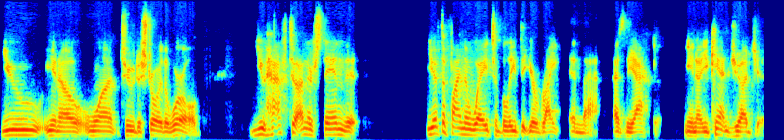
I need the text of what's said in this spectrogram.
you, you know, want to destroy the world you have to understand that you have to find a way to believe that you're right in that as the actor. You know, you can't judge it,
